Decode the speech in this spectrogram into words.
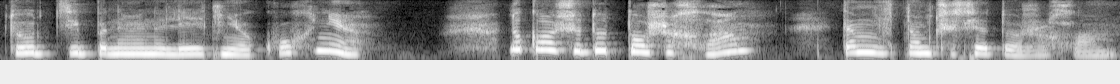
Тут типа, наверное, летняя кухня. Ну, короче, тут тоже хлам. Там в том числе тоже хлам.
